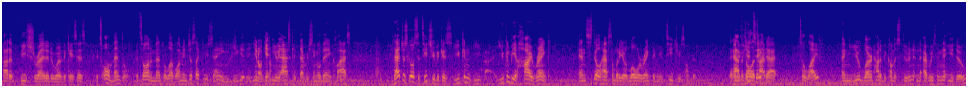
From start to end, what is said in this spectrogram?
how to be shredded or whatever the case is. It's all mental. It's all on a mental level. I mean, just like you saying, you get you know getting your ass kicked every single day in class. That just goes to teach you because you can you, you can be a high rank and still have somebody a lower rank than you teach you something. it And happens all the time. that to life and you learn how to become a student in everything that you do,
